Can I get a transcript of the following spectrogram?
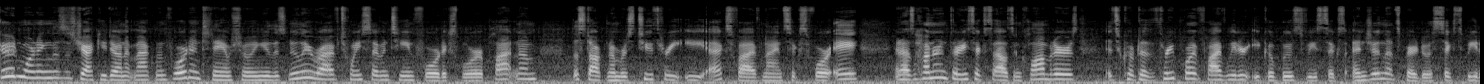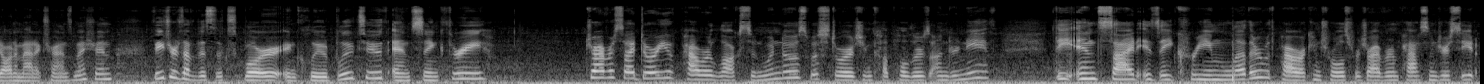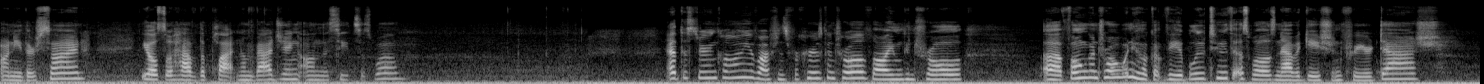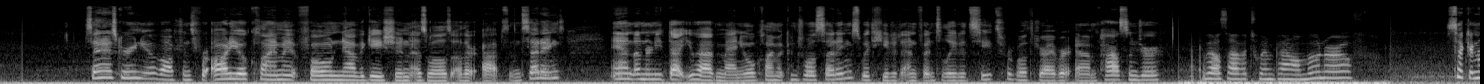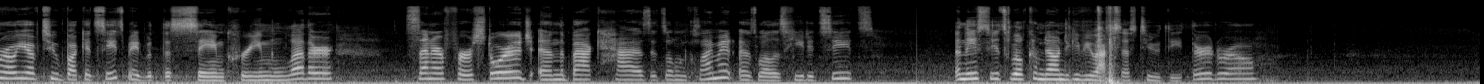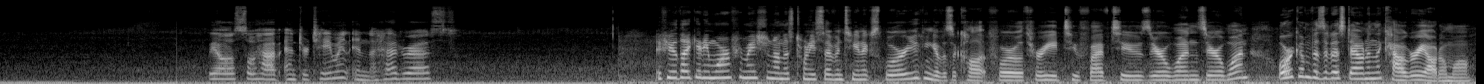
Good morning, this is Jackie down at Maclin Ford and today I'm showing you this newly arrived 2017 Ford Explorer Platinum. The stock number is 23EX5964A. It has 136,000 kilometers. It's equipped with a 3.5 liter EcoBoost V6 engine that's paired to a 6-speed automatic transmission. Features of this Explorer include Bluetooth and Sync 3. Driver's side door, you have power locks and windows with storage and cup holders underneath. The inside is a cream leather with power controls for driver and passenger seat on either side. You also have the platinum badging on the seats as well. At the steering column, you have options for cruise control, volume control, uh, phone control when you hook up via Bluetooth, as well as navigation for your dash. Center screen, you have options for audio, climate, phone, navigation, as well as other apps and settings. And underneath that you have manual climate control settings with heated and ventilated seats for both driver and passenger. We also have a twin panel moonroof. Second row you have two bucket seats made with the same cream leather. Center for storage and the back has its own climate as well as heated seats. And these seats will come down to give you access to the third row. We also have entertainment in the headrest. If you'd like any more information on this 2017 Explorer, you can give us a call at 403-252-0101 or come visit us down in the Calgary Auto Mall.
